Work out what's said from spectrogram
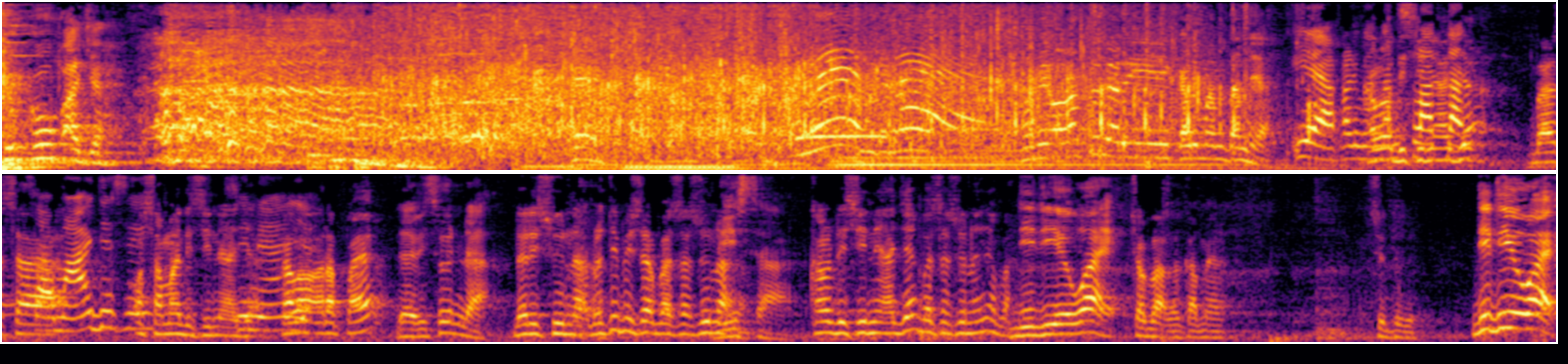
Cukup aja Kalimantan ya? Iya, Kalau Kalimantan di sini Selatan. aja bahasa Sama aja sih. Oh, sama di sini aja. Sini Kalau aja. Arab ya? Dari Sunda. Dari Sunda. Berarti bisa bahasa Sunda? Bisa. Kalau di sini aja bahasa Sundanya apa? Di dia wae. Coba ke kamera. Situ tuh. Di dia wae.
